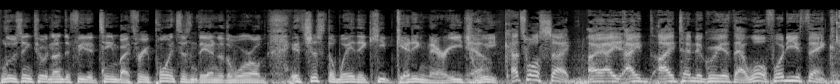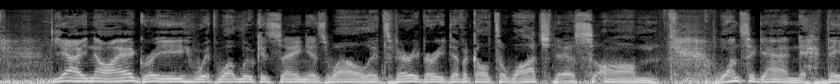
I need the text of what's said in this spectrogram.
Losing to an undefeated team by three points isn't the end of the world. It's just the way they keep getting there each Yeah. week. That's well said. I, I, I, I tend to agree with that. Wolf, what do you think? Yeah, no, I agree with what Luke is saying as well. It's very, very difficult to watch this. Um, once again, they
